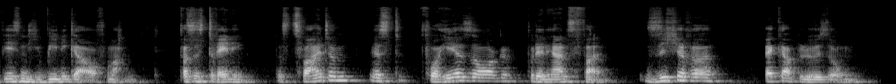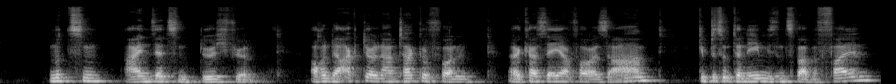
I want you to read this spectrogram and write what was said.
wesentlich weniger aufmachen. Das ist Training. Das zweite ist Vorhersorge für den Ernstfall. Sichere Backup-Lösungen nutzen, einsetzen, durchführen. Auch in der aktuellen Attacke von äh, Kaseya VSA gibt es Unternehmen, die sind zwar befallen,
